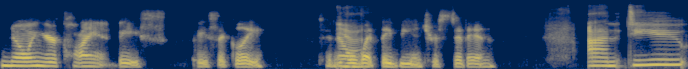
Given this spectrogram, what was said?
knowing your client base basically to know yeah. what they'd be interested in. And do you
